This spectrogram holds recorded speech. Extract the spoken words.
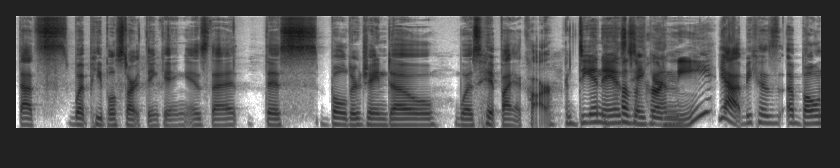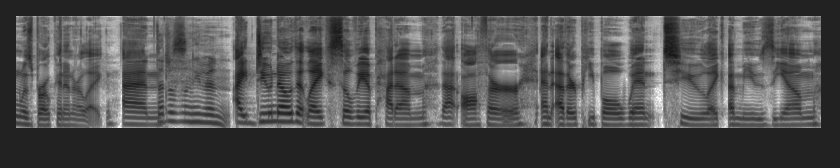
that's what people start thinking is that this Boulder Jane Doe was hit by a car. DNA Because is of taken. her knee? Yeah, because a bone was broken in her leg. And That doesn't even. I do know that like Silvia Pettem, that author, and other people went to like a museum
